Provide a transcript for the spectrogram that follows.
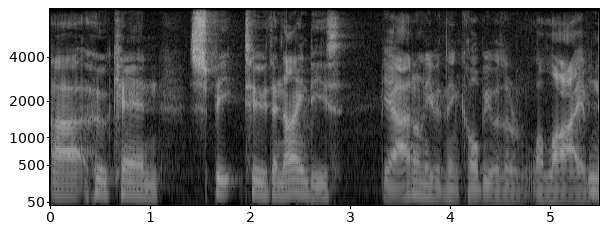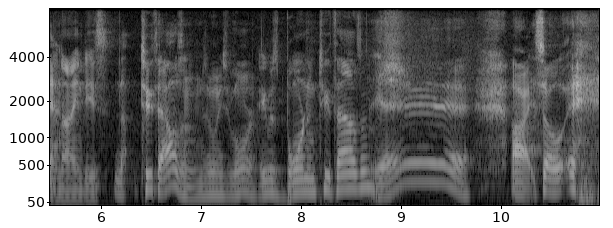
uh, who can speak to the '90s, Yeah, I don't even think Colby was alive in No. the '90s. no, 2000 is when he was born. He was born in 2000. Yeah. All right. So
